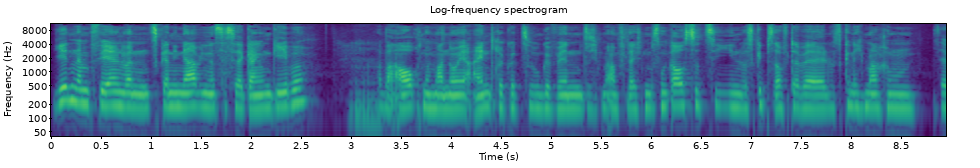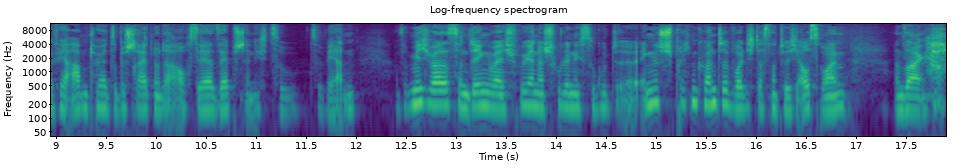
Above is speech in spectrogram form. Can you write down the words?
jedem empfehlen, weil in Skandinavien ist das ja gang und gäbe. Mhm. Aber auch nochmal neue Eindrücke zu gewinnen, sich mal vielleicht ein bisschen rauszuziehen, was gibt's auf der Welt, was kann ich machen, sehr viel Abenteuer zu bestreiten oder auch sehr selbstständig zu, zu werden. Und für mich war das so ein Ding, weil ich früher in der Schule nicht so gut äh, Englisch sprechen konnte, wollte ich das natürlich ausräumen und sagen, ha,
